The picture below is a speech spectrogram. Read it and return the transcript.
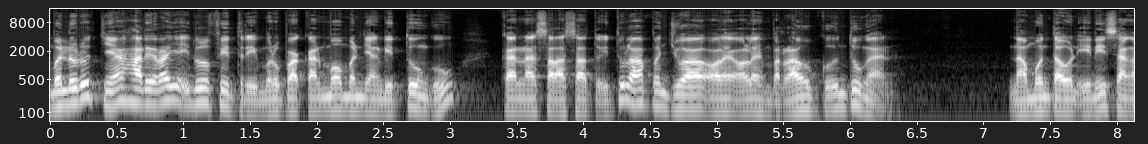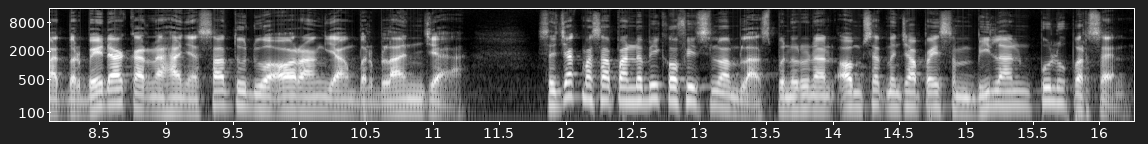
Menurutnya, Hari Raya Idul Fitri merupakan momen yang ditunggu karena salah satu itulah penjual oleh-oleh meraup keuntungan. Namun tahun ini sangat berbeda karena hanya satu dua orang yang berbelanja. Sejak masa pandemi COVID-19, penurunan omset mencapai 90 persen.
